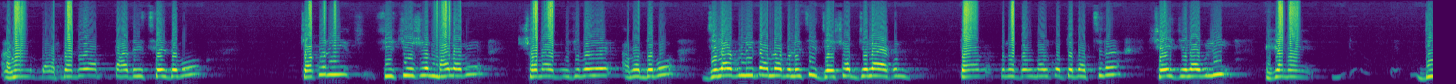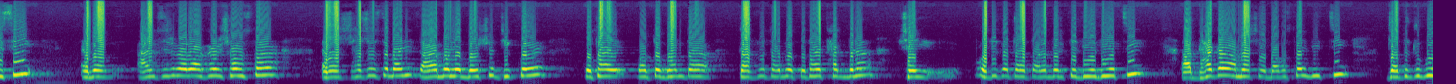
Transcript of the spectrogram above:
এখন আপনাদের তাড়াতাড়ি ছেড়ে দেবো। যখনই সিচুয়েশন ভালো হবে বুঝে বুঝে আমরা দেবো। জেলাগুলিতে আমরা বলেছি, যেসব জেলা এখন তারা কোনো গোলমাল করতে পারছে না। সেই জেলাগুলি এখানে ডিসি এবং আইন শৃঙ্খলা রক্ষাকারী সংস্থা এবং সশস্ত্র বাহিনী, তারা বলে বসে ঠিক করে কোথায় কত ঘণ্টা কার্ফিউ থাকবে, কোথায় থাকবে না, সেই অধিকারটা তাদেরকে দিয়ে দিয়েছি। আর ঢাকায় আমরা সেই ব্যবস্থাই দিচ্ছি যতটুকু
